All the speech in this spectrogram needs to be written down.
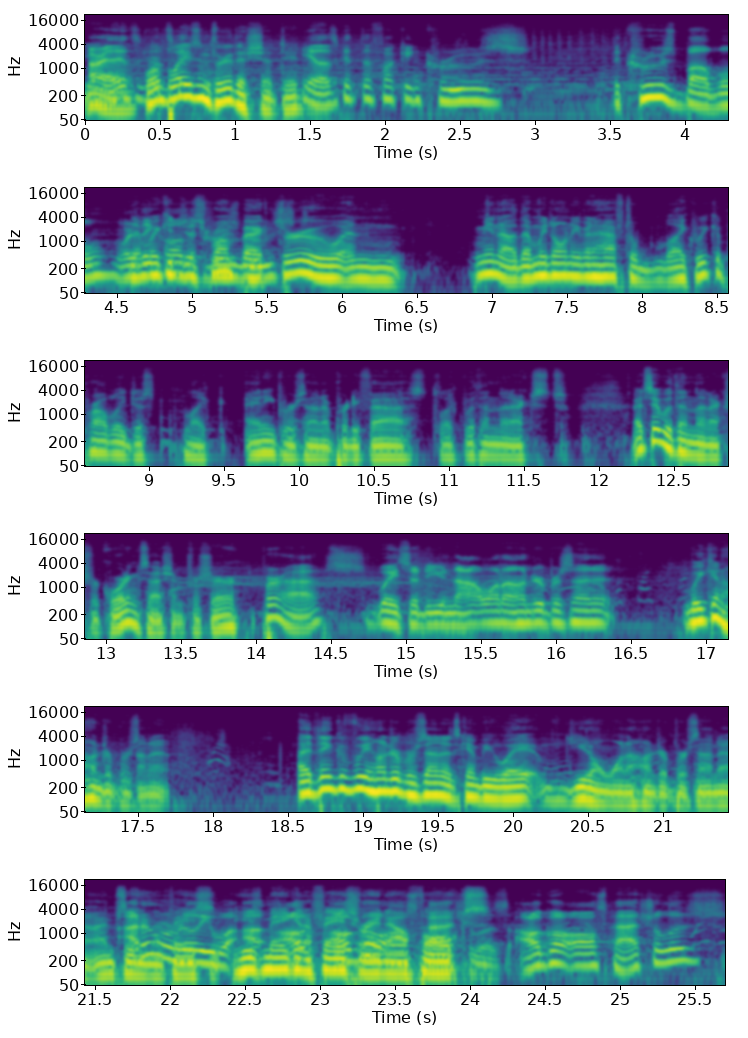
Yeah, All right, let's, we're let's blazing through this shit, dude. Yeah, let's get the fucking cruise, the cruise bubble. What then we could just run back boost? through and you know then we don't even have to like we could probably just like any percent it pretty fast like within the next i'd say within the next recording session for sure Perhaps. Wait, so do you not want 100% it? we can 100% it i think if we 100% it's gonna be way you don't want 100% it i'm seeing I don't the face. really. wa- he's I'll- making I'll- a face I'll go right now all folks Spatulas. I'll go all spatulas.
